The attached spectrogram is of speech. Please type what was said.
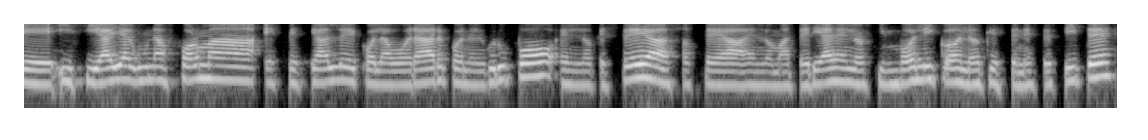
Eh, y si hay alguna forma especial de colaborar con el grupo en lo que sea, ya sea en lo material, en lo simbólico, en lo que se necesite,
